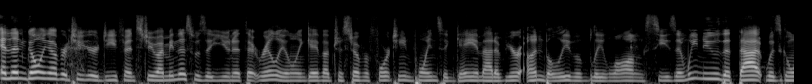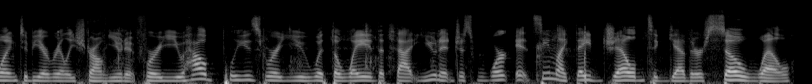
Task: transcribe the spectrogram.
And then going over to your defense too. I mean, this was a unit that really only gave up just over 14 points a game out of your unbelievably long season. We knew that that was going to be a really strong unit for you. How pleased were you with the way that that unit just worked? It seemed like they gelled together so well.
